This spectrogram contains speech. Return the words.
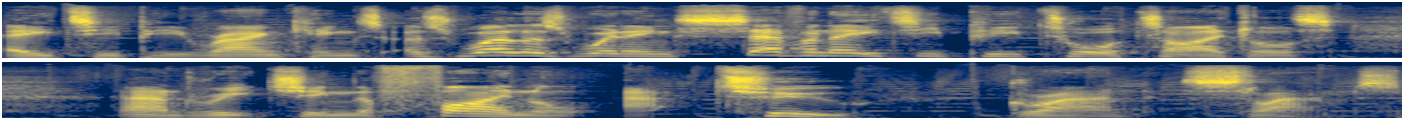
ATP rankings, as well as winning 7 ATP Tour titles and reaching the final at two Grand Slams.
